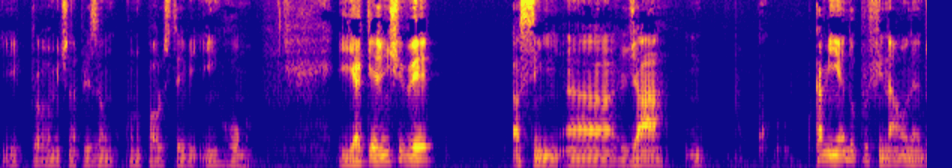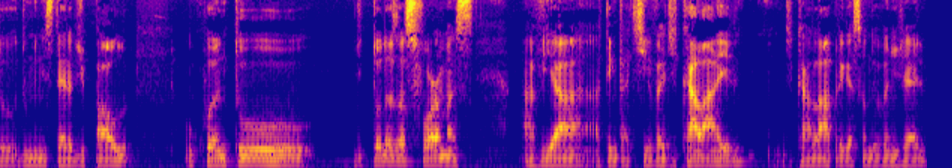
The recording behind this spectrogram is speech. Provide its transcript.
e provavelmente na prisão quando Paulo esteve em Roma. E aqui a gente vê assim, uh, já caminhando para o final né, do, do ministério de Paulo, o quanto de todas as formas havia a tentativa de calar ele, de calar a pregação do evangelho,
